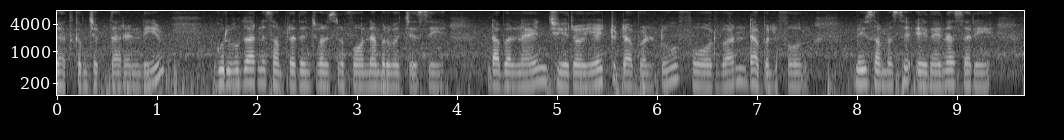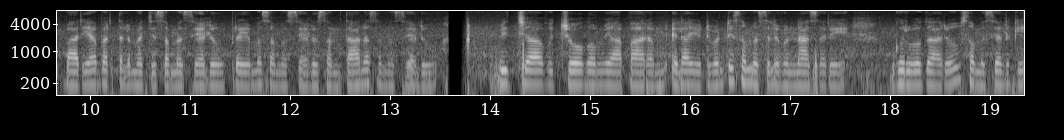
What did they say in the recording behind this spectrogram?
జాతకం చెప్తారండి. గురువు గారిని సంప్రదించవలసిన ఫోన్ నెంబర్ వచ్చేసి double nine zero eight double two four one double four. మీ సమస్య ఏదైనా సరే భార్యాభర్తల మధ్య సమస్యలు ప్రేమ సమస్యలు సంతాన సమస్యలు విద్య ఉద్యోగం వ్యాపారం ఇలా ఎటువంటి సమస్యలు ఉన్నా సరే గురువుగారు సమస్యలకి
